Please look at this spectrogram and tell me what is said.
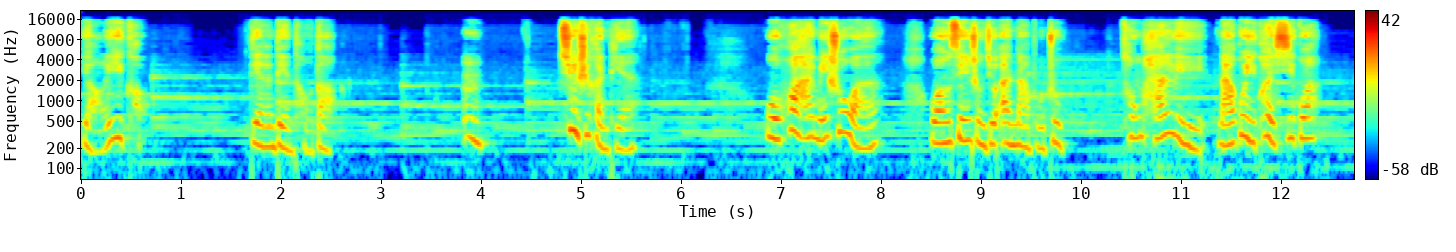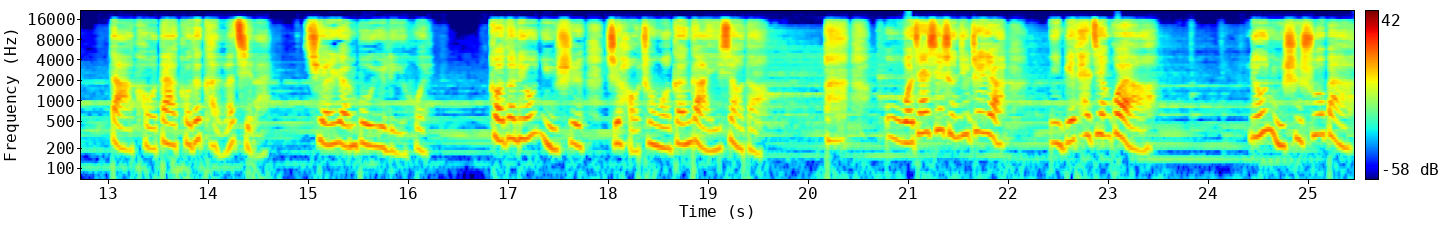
咬了一口，点了点头，道：“嗯，确实很甜。”我话还没说完，王先生就按捺不住，从盘里拿过一块西瓜。大口大口地啃了起来，全然不予理会，搞得刘女士只好冲我尴尬一笑，道：“啊，我家先生就这样，你别太见怪啊。”刘女士说罢，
